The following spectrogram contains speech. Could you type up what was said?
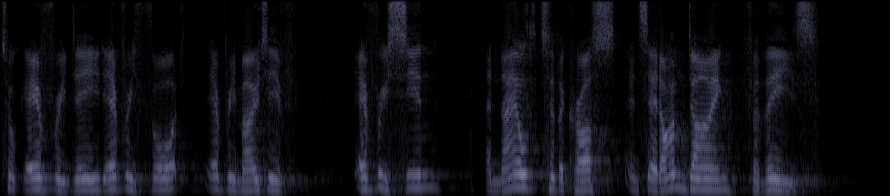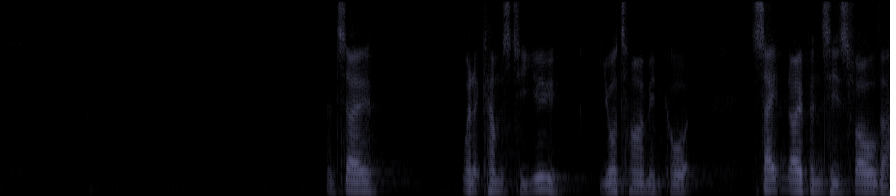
took every deed, every thought, every motive, every sin, and nailed it to the cross and said, I'm dying for these. And so, when it comes to you, your time in court, Satan opens his folder.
